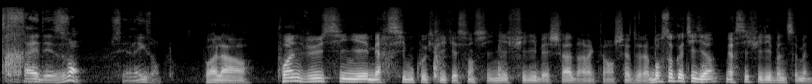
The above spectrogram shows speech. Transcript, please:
très décevant. C'est un exemple. Voilà. Point de vue signé, merci beaucoup, explication signé Philippe Béchard, directeur en chef de la Bourse au quotidien. Merci Philippe, bonne semaine.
